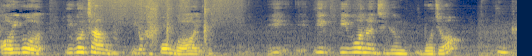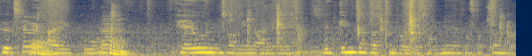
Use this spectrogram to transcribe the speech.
어 이거 이거 참 이거 갖고 온거. 이, 이, 이거는 지금 뭐죠? 음, 그 책을 어. 다 읽고 응. 배운 점이나 아니면 느낀점 같은 걸 정리해서 썼던 거예요.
